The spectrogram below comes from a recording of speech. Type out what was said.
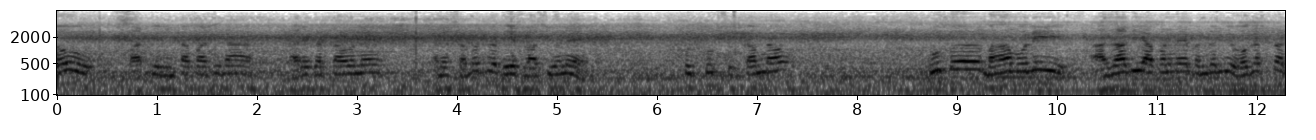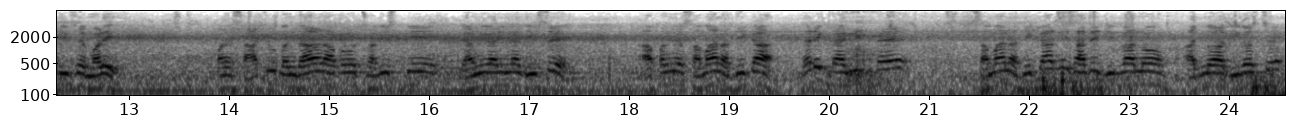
સૌ ભારતીય જનતા પાર્ટીના કાર્યકર્તાઓને અને સમગ્ર દેશવાસીઓને ખૂબ ખૂબ શુભકામનાઓ. ખૂબ મહામોલી આઝાદી આપણને પંદરમી ઓગસ્ટના દિવસે મળી. પણ સાચું બંધારણ આપણું છવ્વીસમી જાન્યુઆરીના દિવસે આપણને સમાન અધિકાર, દરેક નાગરિકને સમાન અધિકારની સાથે જીવવાનો આજનો આ દિવસ છે.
